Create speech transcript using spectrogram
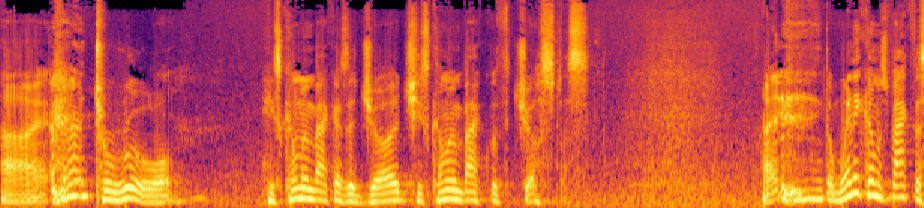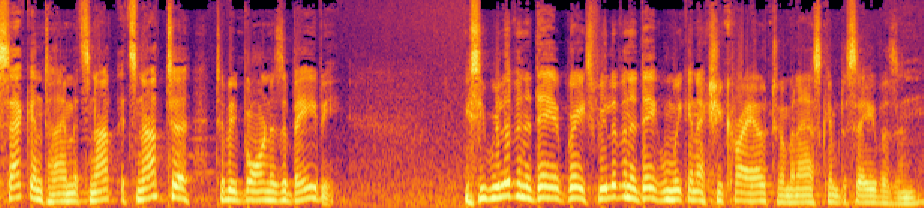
uh, to rule. He's coming back as a judge. He's coming back with justice. When he comes back the second time, it's not, it's not to, to be born as a baby. You see, we live in a day of grace. We live in a day when we can actually cry out to him and ask him to save us. And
